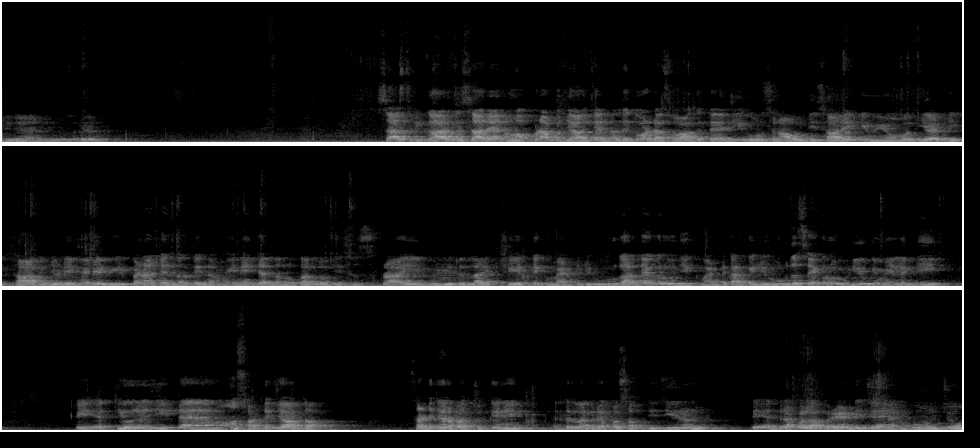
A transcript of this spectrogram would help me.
ਡਿਜ਼ਾਈਨ ਨਹੀਂ ਮਿਲ ਰਿਹਾ ਸਤਿ ਸ੍ਰੀ ਅਕਾਲ ਜੀ ਸਾਰਿਆਂ ਨੂੰ, ਆਪਣਾ ਪੰਜਾਬ ਚੈਨਲ ਤੇ ਤੁਹਾਡਾ ਸਵਾਗਤ ਹੈ ਜੀ। ਹੋਰ ਸੁਣਾਓ ਜੀ, ਸਾਰੇ ਕਿਵੇਂ ਹੋ? ਵਧੀਆ ਠੀਕ ਠਾਕ ਜਿਹੜੇ ਮੇਰੇ ਵੀਰ ਭੈਣਾਂ ਚੈਨਲ ਤੇ ਨਵੇਂ ਨੇ, ਚੈਨਲ ਨੂੰ ਕਰ ਲਓ ਜੀ ਸਬਸਕ੍ਰਾਈਬ ਵੀਡੀਓ ਤੇ ਲਾਈਕ ਸ਼ੇਅਰ ਤੇ ਕਮੈਂਟ ਜਰੂਰ ਕਰ ਦਿਆ ਕਰੋ ਜੀ। ਕਮੈਂਟ ਕਰਕੇ ਜਰੂਰ ਦੱਸਿਆ ਕਰੋ ਵੀਡੀਓ ਕਿਵੇਂ ਲੱਗੀ। ਤੇ ਇੱਥੇ ਹੋ ਰਿਹਾ ਜੀ ਟਾਈਮ 4:30 ਦਾ। 4:30 ਵੱਜ ਚੁੱਕੇ ਨੇ। ਇੱਧਰ ਲੱਗ ਰਿਹਾ ਆਪਾਂ ਸਬਜ਼ੀ ਜੀਰਨ ਤੇ ਇੱਧਰ ਆਪਾਂ ਲੱਭ ਰਹੇ ਹਾਂ ਡਿਜ਼ਾਈਨ ਫੋਨ ਚੋਂ।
